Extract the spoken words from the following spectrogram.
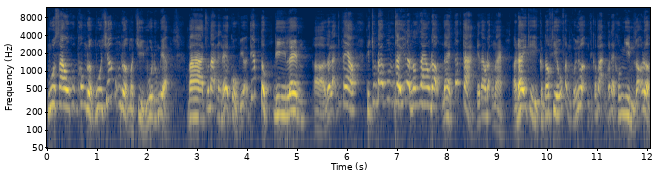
Mua sau cũng không được, mua trước cũng được mà chỉ mua đúng điểm và chúng ta thấy cổ phiếu tiếp tục đi lên ở giai đoạn tiếp theo. Thì chúng ta cũng thấy là nó dao động. Đây tất cả cái dao động này. Ở đây thì nó thiếu phần khối lượng thì các bạn có thể không nhìn rõ được.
